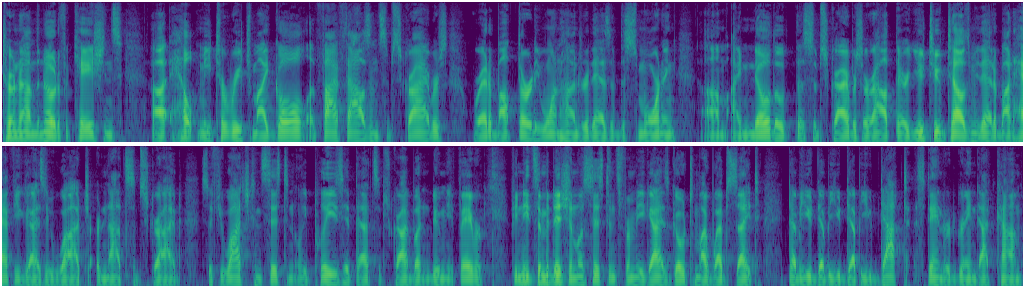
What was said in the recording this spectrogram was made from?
turn on the notifications uh, help me to reach my goal of 5000 subscribers. We're at about 3100 as of this morning. Um, i know the, the subscribers are out there. Youtube tells me that about half you guys who watch are not subscribed. So if you watch consistently please hit that subscribe button. Do me a favor. If you need some additional assistance from me guys go to my website www.standardgrain.com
